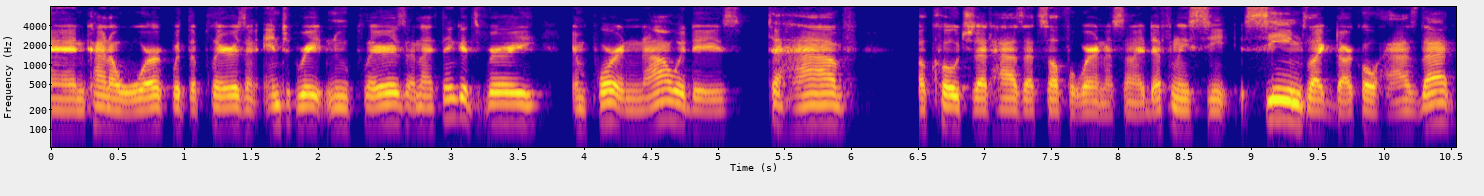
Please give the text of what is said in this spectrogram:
and kind of work with the players and integrate new players. And I think it's very important nowadays to have a coach that has that self awareness. And I definitely see seems like Darko has that.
